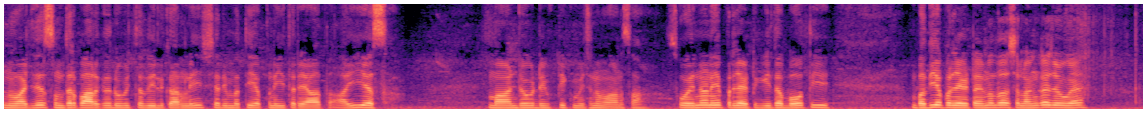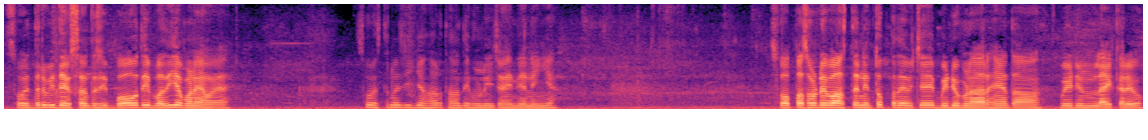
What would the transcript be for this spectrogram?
ਨੂੰ ਅੱਜ ਦੇ ਸੁੰਦਰ ਪਾਰਕ ਦੇ ਰੂਪ ਵਿੱਚ ਤਬਦੀਲ ਕਰਨ ਲਈ ਸ਼੍ਰੀਮਤੀ ਅਪਨੀਤ ਰਿਆਤ ਆਈਐਸ ਮਾਨਯੋਗ ਡਿਪਟੀ ਕਮਿਸ਼ਨਰ ਮਾਨਸਾ। ਸੋ ਇਹਨਾਂ ਨੇ ਇਹ ਪ੍ਰੋਜੈਕਟ ਕੀਤਾ, ਬਹੁਤ ਹੀ ਵਧੀਆ ਪ੍ਰੋਜੈਕਟ ਹੈ, ਇਹਨਾਂ ਦਾ ਸ਼ਲਾਘਾਯੋਗ ਹੈ। ਸੋ ਇੱਧਰ ਵੀ ਦੇਖ ਸਕਦੇ ਤੁਸੀਂ, ਬਹੁਤ ਹੀ ਵਧੀਆ ਬਣਿਆ ਹੋਇਆ ਹੈ। ਸੋ ਇਸ ਤਰ੍ਹਾਂ ਚੀਜ਼ਾਂ ਹਰ ਥਾਂ ਤੇ ਹੋਣੀਆਂ ਚਾਹੀਦੀਆਂ ਨਹੀਂ ਆ ਸੋ ਆਪਾਂ ਤੁਹਾਡੇ ਵਾਸਤੇ ਨਹੀਂ, ਧੁੱਪ ਦੇ ਵਿੱਚ ਇਹ ਵੀਡੀਓ ਬਣਾ ਰਹੇ ਹਾਂ ਤਾਂ ਵੀਡੀਓ ਨੂੰ ਲਾਈਕ ਕਰਿਓ।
